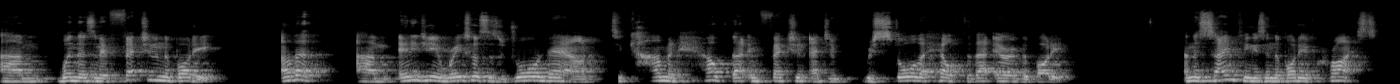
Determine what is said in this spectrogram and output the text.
Um, when there's an infection in the body, other um, energy and resources are drawn down to come and help that infection and to restore the health to that area of the body. And the same thing is in the body of Christ.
